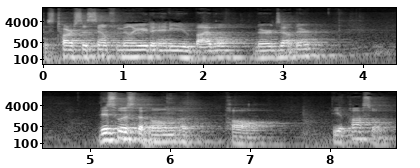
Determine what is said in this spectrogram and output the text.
Does Tarsus sound familiar to any Bible nerds out there? This was the home of Paul, the apostle.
